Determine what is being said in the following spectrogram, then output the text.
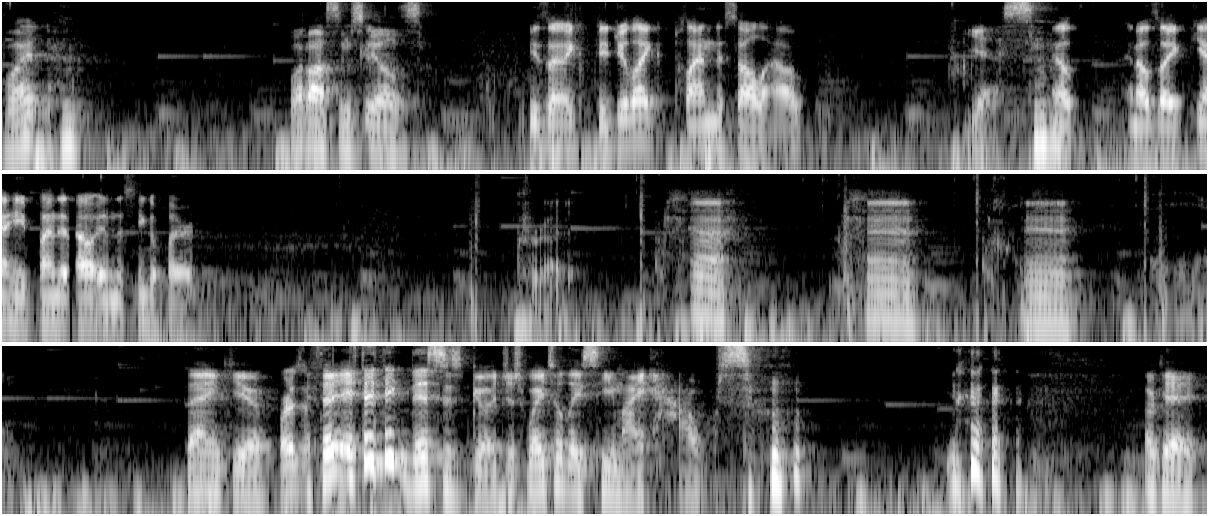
What? what awesome skills? He's like, "Did you like plan this all out?" Yes. And I was, and I was like, "Yeah, he planned it out in the single player." Crud. Uh, uh, uh. Thank you. Where's if they if they think this is good, just wait till they see my house. okay,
